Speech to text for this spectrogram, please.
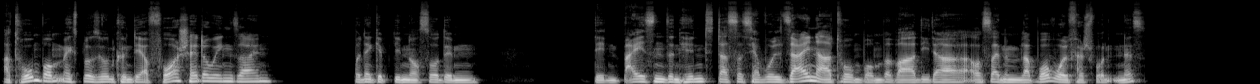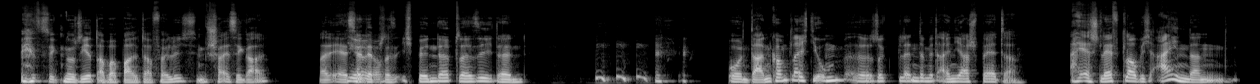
Atombombenexplosion könnte ja Foreshadowing sein. Und er gibt ihm noch so den, den beißenden Hint, dass das ja wohl seine Atombombe war, die da aus seinem Labor wohl verschwunden ist. Es ignoriert aber Balta völlig, ist ihm scheißegal. Weil er ist ja, Ja, der ja. Präsident. Ich bin der Präsident. Und dann kommt gleich die um äh, Rückblende mit ein Jahr später. Ach, er schläft, glaube ich, ein dann,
